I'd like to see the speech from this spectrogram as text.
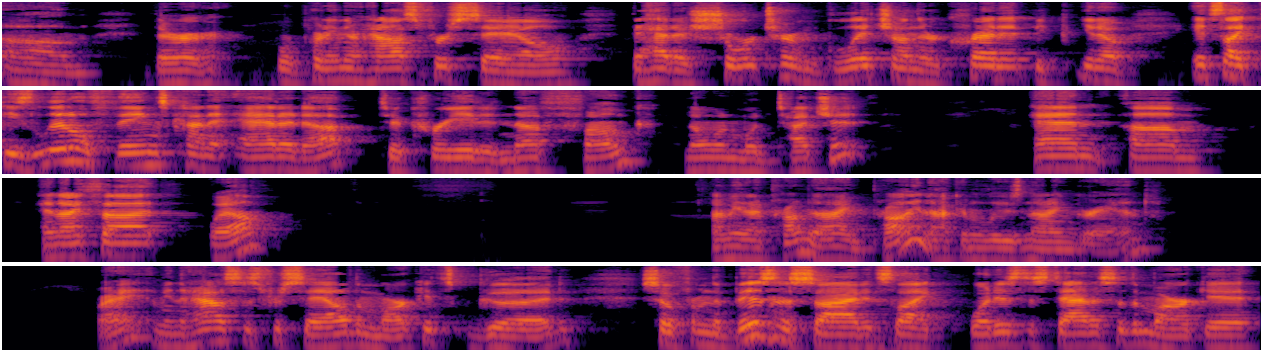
Um, they're were putting their house for sale. They had a short-term glitch on their credit. You know, it's like these little things kind of added up to create enough funk. No one would touch it. And um, and I thought, well, I mean, I probably I'm probably not going to lose nine grand right? I mean, the house is for sale, the market's good. So from the business side, it's like, what is the status of the market?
